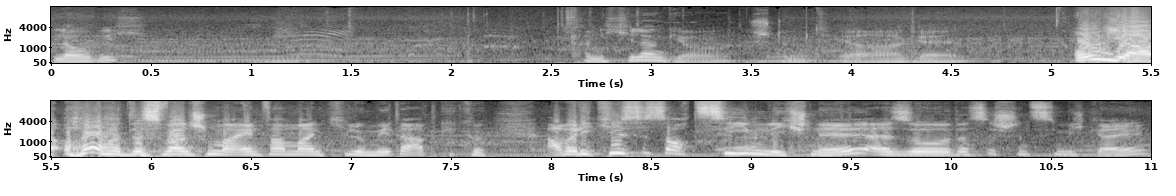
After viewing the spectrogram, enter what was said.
Glaube ich. Kann ich hier lang? Ja, stimmt. Ja, geil. Oh ja, oh, das waren schon mal einfach mal ein Kilometer abgekürzt. Aber die Kiste ist auch ziemlich schnell, also das ist schon ziemlich geil.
